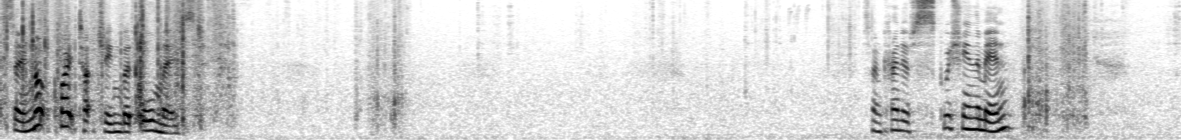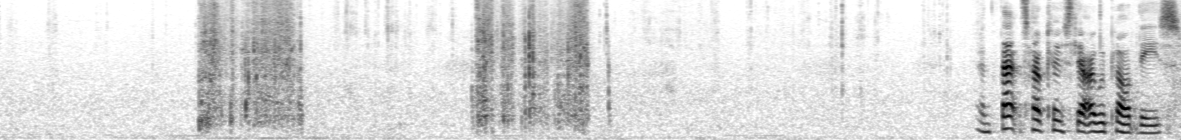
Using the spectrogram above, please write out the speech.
So not quite touching but almost. So I'm kind of squishing them in. And that's how closely I would plant these.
